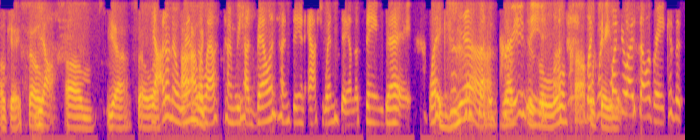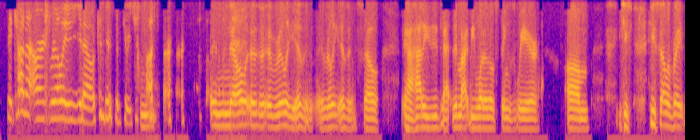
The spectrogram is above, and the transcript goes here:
Okay, so yeah, um, yeah. So yeah, uh, I don't know when I, I the would, last time we had Valentine's Day and Ash Wednesday on the same day. Like yeah, that is crazy. That is a little complicated. like which one do I celebrate? Because it they kind of aren't really you know conducive to each Mm. other. no, it, it really isn't. It really isn't. So, how do you do that? It might be one of those things where um you you celebrate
